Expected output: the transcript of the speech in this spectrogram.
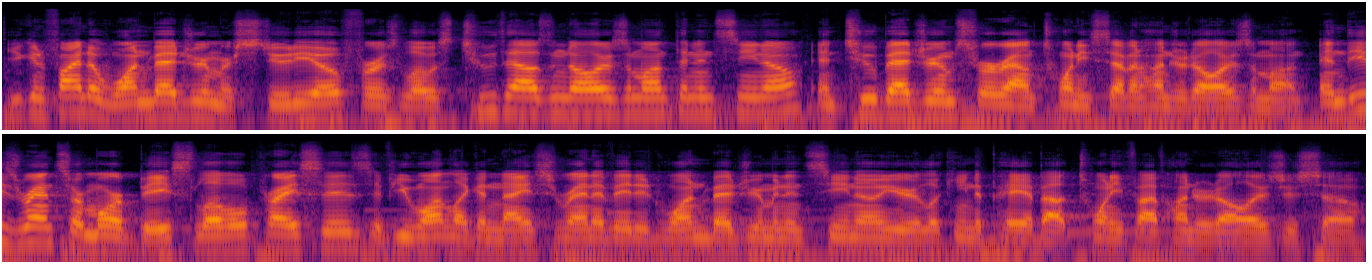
you can find a one bedroom or studio for as low as $2,000 a month in Encino and two bedrooms for around $2,700 a month. And these rents are more base level prices. If you want like a nice renovated one bedroom in Encino, you're looking to pay about $2,500 or so.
